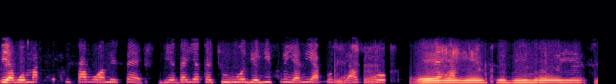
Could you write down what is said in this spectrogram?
deɛ wo ma sa wɔ ne sɛ deɛ ɛbɛyɛ pɛtuwuo deɛ yi firi yɛ ne yɛabusua so Yesu dimo, Yesu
